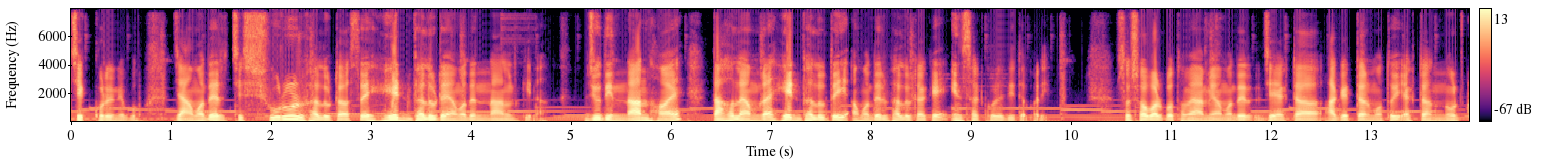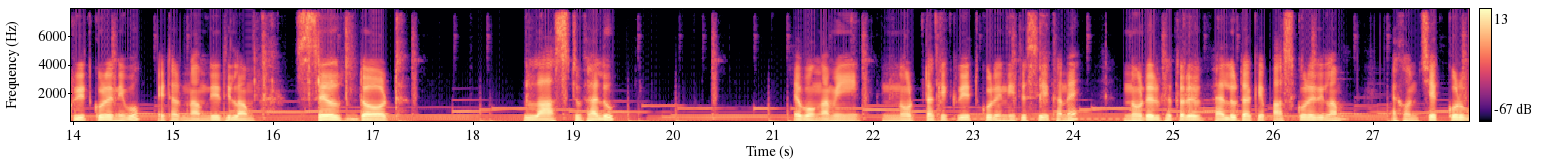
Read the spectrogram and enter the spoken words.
চেক করে নেব যে আমাদের যে শুরুর ভ্যালুটা আছে হেড ভ্যালুটাই আমাদের নান কিনা। যদি নান হয়, তাহলে আমরা হেড ভ্যালুতেই আমাদের ভ্যালুটাকে ইনসার্ট করে দিতে পারি। সো সবার প্রথমে আমি আমাদের যে একটা আগেরটার মতোই একটা নোট ক্রিয়েট করে নিব। এটার নাম দিয়ে দিলাম সেলফ ডট লাস্ট ভ্যালু এবং আমি নোটটাকে ক্রিয়েট করে নিতেছি এখানে। নোডের ভেতরে ভ্যালুটাকে পাস করে দিলাম। এখন চেক করব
